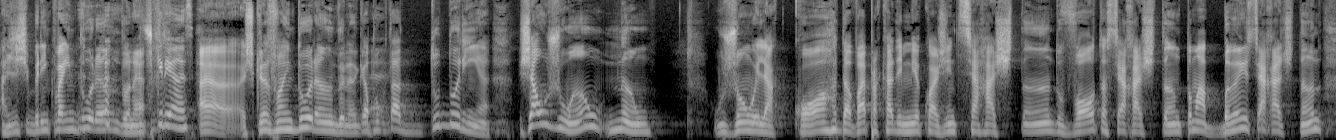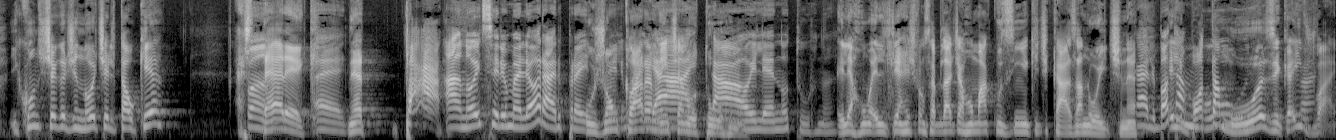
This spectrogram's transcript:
a gente brinca vai endurando, né? As crianças. É, as crianças vão endurando, né? Daqui a pouco tá tudo durinha. Já o João, não. O João, ele acorda, vai pra academia com a gente se arrastando, volta se arrastando, toma banho se arrastando. E quando chega de noite, ele tá o quê? Aesthetic. É. Né? Pá! À noite seria o melhor horário pra ele. O João ele claramente é noturno. Tal, ele é noturno. Ele, arruma, ele tem a responsabilidade de arrumar a cozinha aqui de casa à noite, né? Cara, ele bota bota música, música e vai. vai.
